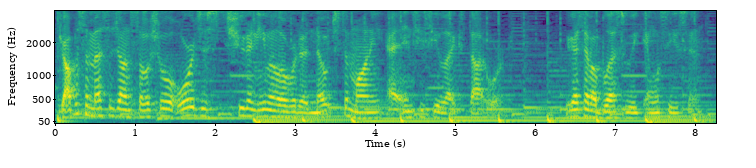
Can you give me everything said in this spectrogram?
drop us a message on social or just shoot an email over to notes to Monty at ncclex.org. You guys have a blessed week and we'll see you soon.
